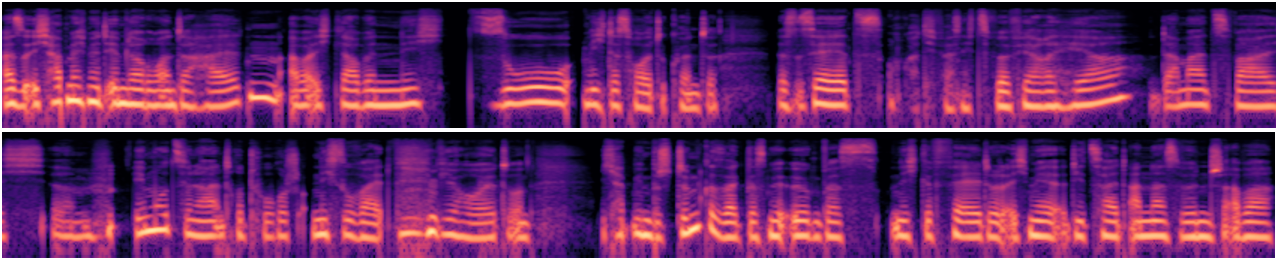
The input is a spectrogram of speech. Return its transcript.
Also ich habe mich mit ihm darüber unterhalten, aber ich glaube nicht so, wie ich das heute könnte. Das ist ja jetzt, oh Gott, ich weiß nicht, zwölf Jahre her. Damals war ich ähm, emotional und rhetorisch nicht so weit wie, wie heute. Und ich habe ihm bestimmt gesagt, dass mir irgendwas nicht gefällt oder ich mir die Zeit anders wünsche. Aber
